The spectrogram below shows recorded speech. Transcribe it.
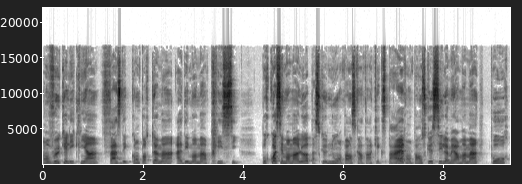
On veut que les clients fassent des comportements à des moments précis. Pourquoi ces moments-là? Parce que nous, on pense qu'en tant qu'expert, on pense que c'est le meilleur moment pour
